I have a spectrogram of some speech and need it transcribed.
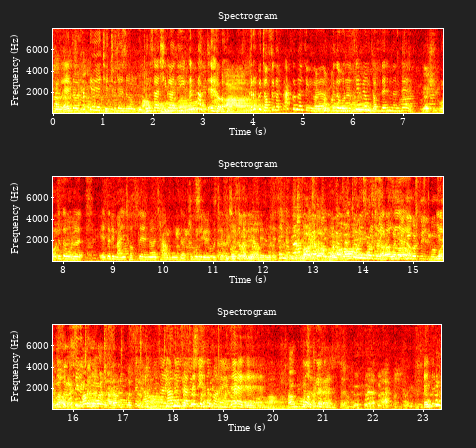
그 애들 학교에 제출하는 그 동사 시간이 끝났대요. 아. 그렇게 접수가 딱 끊어진 거야. 그래서 오늘 세 명 접수했는데 그래서 오늘 애들이 많이 접수하면 자원봉사 기본교육을 제가 시켜드리려고 했는데 세명 접수했어요. 안토니스로 저희가 올려요. 일거 수요처럼 자원봉사를 자원봉사 해줄 수. 있는 거네요. 네, 네, 네. 그거 어떻게 하셨어요? 애들이?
